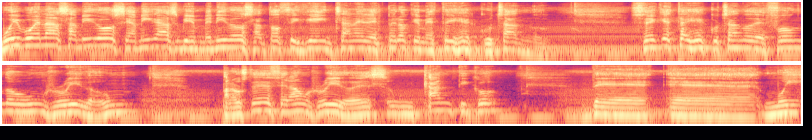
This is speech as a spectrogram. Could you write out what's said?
Muy buenas amigos y amigas, bienvenidos a Toxic Game Channel, espero que me estéis escuchando. Sé que estáis escuchando de fondo un ruido, un... para ustedes será un ruido, es un cántico de eh, muy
